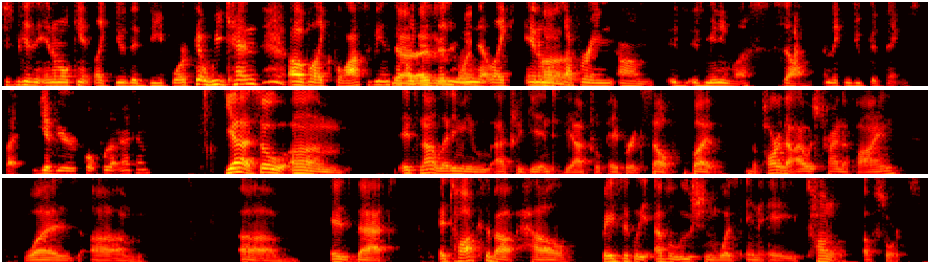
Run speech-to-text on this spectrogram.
just because an animal can't like do the deep work that we can of like philosophy and stuff Yeah, like this is a good doesn't mean that like animal Uh, suffering um is, is meaningless. So and they can do good things. But you have your quote put up now, Tim? Yeah, so um it's not letting me actually get into the actual paper itself, but the part that I was trying to find was um um is that it talks about how basically evolution was in a tunnel of sorts.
